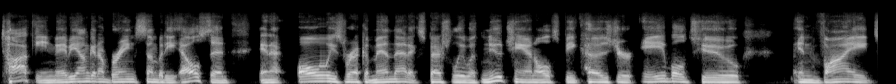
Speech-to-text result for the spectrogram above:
talking. Maybe I'm going to bring somebody else in. And I always recommend that, especially with new channels, because you're able to invite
